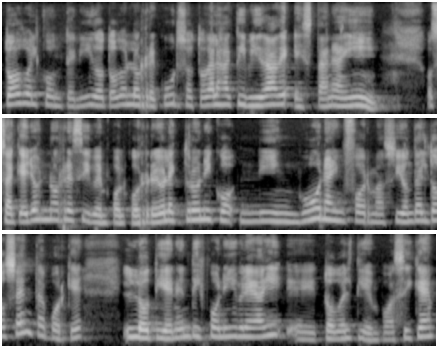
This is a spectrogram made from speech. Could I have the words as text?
todo el contenido, todos los recursos, todas las actividades están ahí. O sea que ellos no reciben por correo electrónico ninguna información del docente porque lo tienen disponible ahí eh, todo el tiempo. Así que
